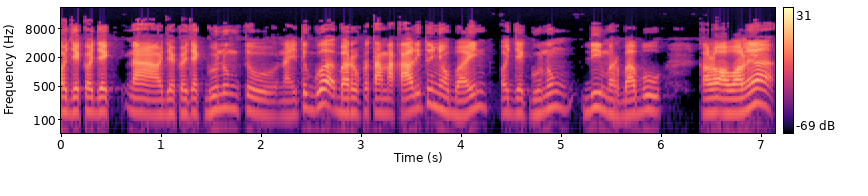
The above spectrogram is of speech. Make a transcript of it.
ojek ojek. Nah ojek ojek gunung tuh. Nah itu gua baru pertama kali tuh nyobain ojek gunung di Merbabu. Kalau awalnya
